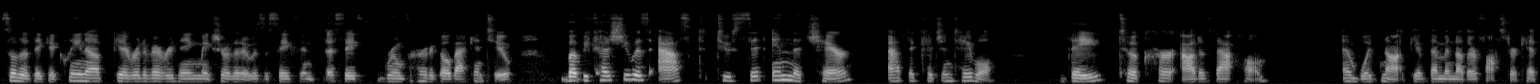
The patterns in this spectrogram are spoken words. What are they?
so that they could clean up get rid of everything make sure that it was a safe in, a safe room for her to go back into. But because she was asked to sit in the chair at the kitchen table they took her out of that home and would not give them another foster kid.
